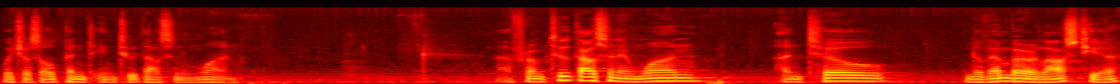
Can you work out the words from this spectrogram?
which was opened in 2001. Uh, from 2001 until November last year,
